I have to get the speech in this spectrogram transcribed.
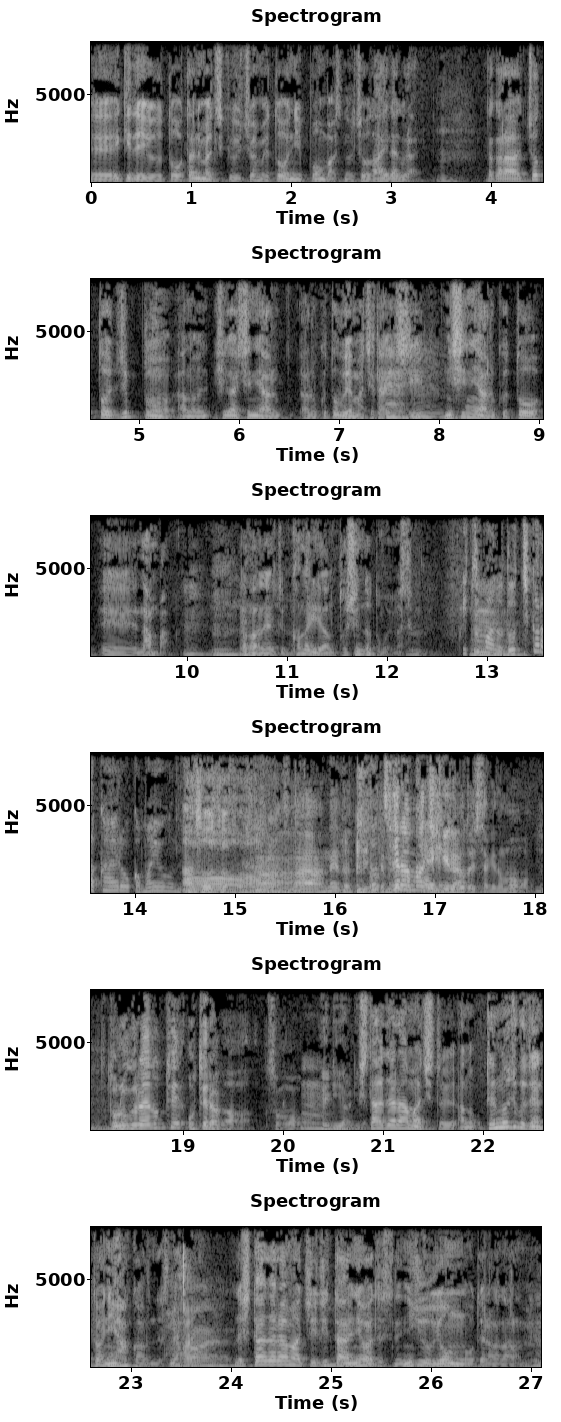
ー駅でいうと、谷町9丁目と日本橋のちょうど間ぐらい。だからちょっと10分あの東に歩く歩くと上町台し、西に歩くと、えー、難波、だからねかなりあの都心だと思いますよ、いつもあのどっちから帰ろうか迷うんですあそうそうそうそうああねどっち行っても寺町って駅がいうことでしたけども、どのぐらいのてお寺がそのエリアに、下寺町というあの天王寺区全体は2泊あるんですね、はい。で下寺町自体にはですね24のお寺が並んでる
